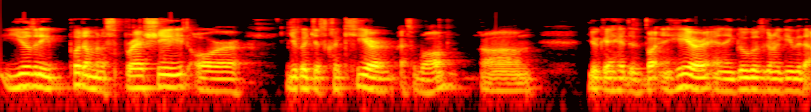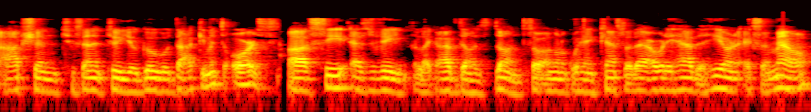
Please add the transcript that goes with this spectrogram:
usually put them in a spreadsheet or you could just click here as well. Um, you can hit this button here and then Google is going to give you the option to send it to your Google document or uh, CSV like I've done it's done. So I'm going to go ahead and cancel that. I already have it here on XML.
